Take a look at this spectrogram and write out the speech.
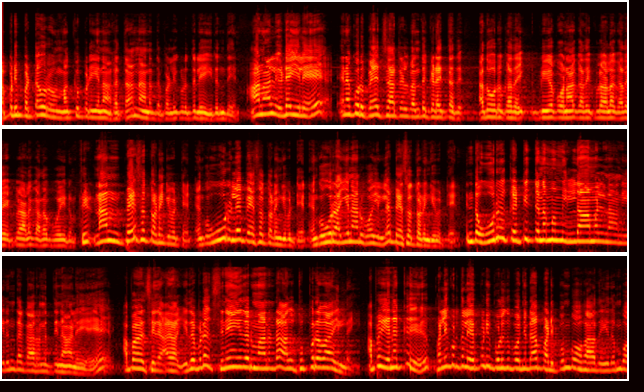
அப்படிப்பட்ட ஒரு மக்குப்படியனாகத்தான் நான் அந்த பள்ளிக்கூடத்திலே இருந்தேன். ஆனால் இடையிலே எனக்கு ஒரு பேச்சாற்றல் வந்து கிடைத்தது. அது ஒரு கதை. இப்படியே போனால் கதைக்குள்ளால கதைக்குள்ளால கதை போயிடும் நான் பேசத் தொடங்கி விட்டேன் எங்கள் ஊரில் பேசத் தொடங்கி விட்டேன் எங்கள் ஊர் ஐயனார் கோயிலில் பேசத் தொடங்கி விட்டேன் இந்த ஒரு கெட்டித்தனமும் இல்லாமல் நான் இருந்த காரணத்தினாலே அப்போ இதை விட சிநேகிதர் மாறண்டா அது துப்புரவா இல்லை. அப்போ எனக்கு பள்ளிக்கூடத்தில் எப்படி பொழுது போச்சுட்டா படிப்பும் போகாது இதுவும் போ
